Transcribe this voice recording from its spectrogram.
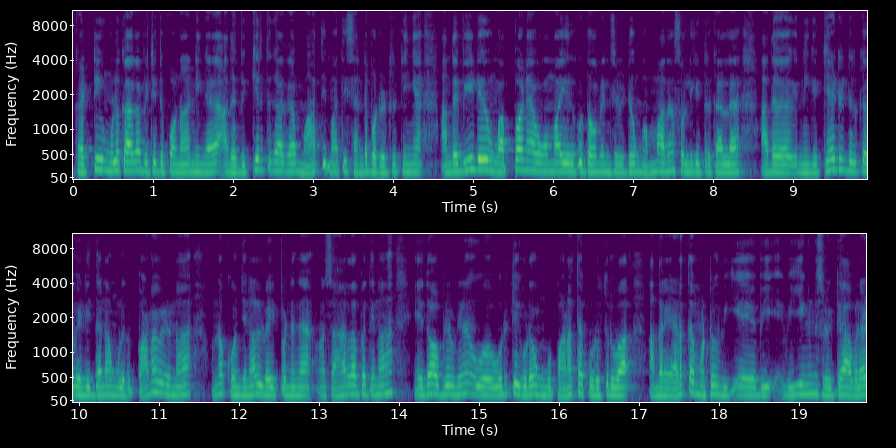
கட்டி உங்களுக்காக விட்டுட்டு போனால் நீங்கள் அதை விற்கிறதுக்காக மாற்றி மாற்றி சண்டை போட்டுட்ருக்கீங்க அந்த வீடு உங்கள் அப்பா ஞாபகமாக இருக்கட்டும் அப்படின்னு சொல்லிட்டு உங்கள் அம்மா தான் சொல்லிக்கிட்டு இருக்கால அதை நீங்கள் கேட்டுட்டு இருக்க வேண்டியது தானே. உங்களுக்கு பணம் வேணும்னா இன்னும் கொஞ்ச நாள் வெயிட் பண்ணுங்கள் சாரதா பார்த்தீங்கன்னா ஏதோ அப்படி இப்படின்னு உருட்டி கூட உங்கள் பணத்தை கொடுத்துருவா. அந்த இடத்த மட்டும் வி வி- வியுங்கன்னு சொல்லிட்டு அவளை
